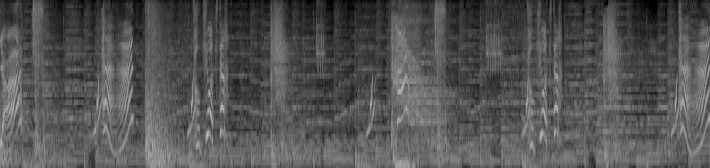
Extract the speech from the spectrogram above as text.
やはあ時は来た時は来たはあ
